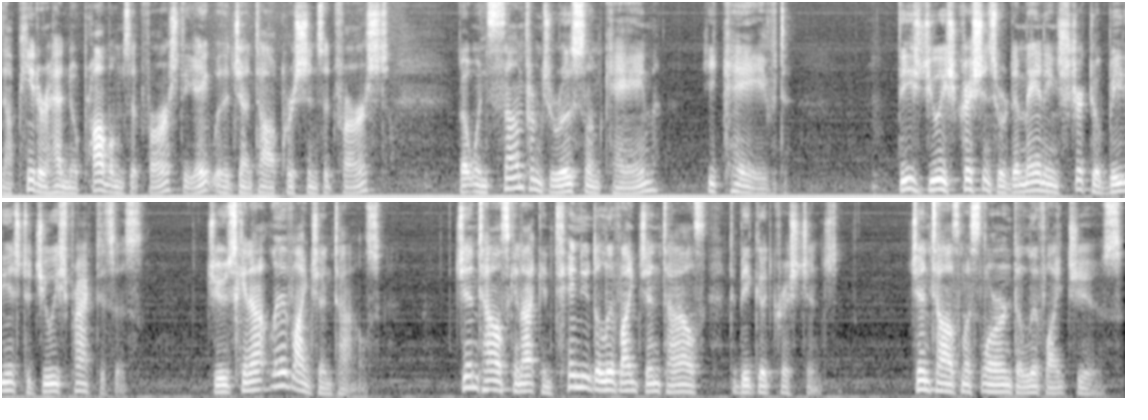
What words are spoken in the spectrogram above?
Now, Peter had no problems at first. He ate with the Gentile Christians at first. But when some from Jerusalem came, he caved. These Jewish Christians were demanding strict obedience to Jewish practices. Jews cannot live like Gentiles. Gentiles cannot continue to live like Gentiles to be good Christians. Gentiles must learn to live like Jews.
